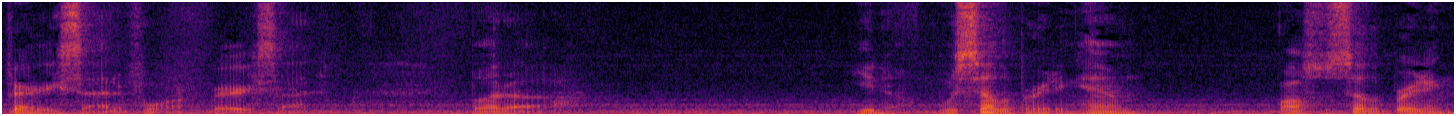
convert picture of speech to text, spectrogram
Very excited for him. Very excited. But uh, you know, we're celebrating him. We're also celebrating,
